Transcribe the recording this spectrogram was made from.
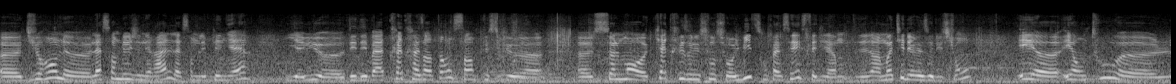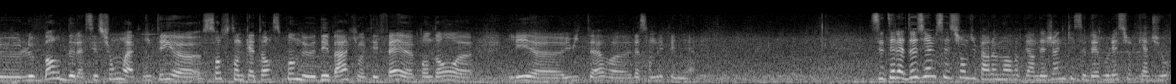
Euh, durant l'Assemblée Générale, l'Assemblée plénière, il y a eu des débats très très intenses hein, puisque seulement 4 résolutions sur 8 sont passées, c'est-à-dire la moitié des résolutions. Et, en tout, le, board de la session a compté 174 points de débat qui ont été faits pendant les 8 heures d'Assemblée plénière. C'était la deuxième session du Parlement européen des jeunes qui se déroulait sur 4 jours,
